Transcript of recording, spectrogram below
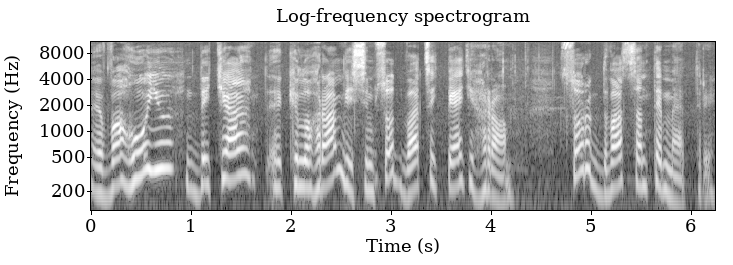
Е, Вагою дитя е, кілограм 825 грам, 42 сантиметри.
